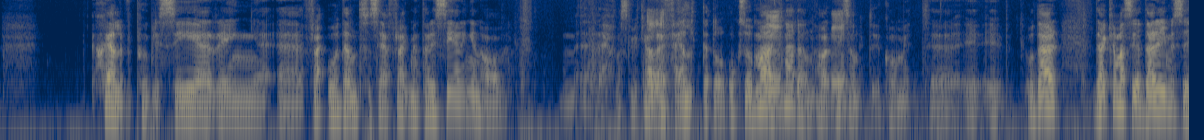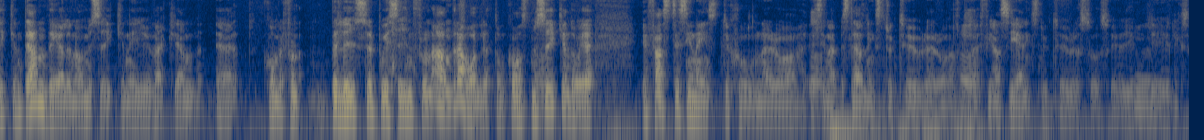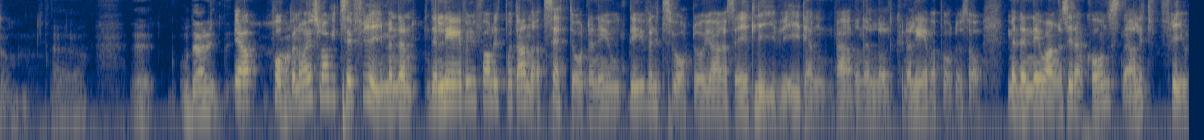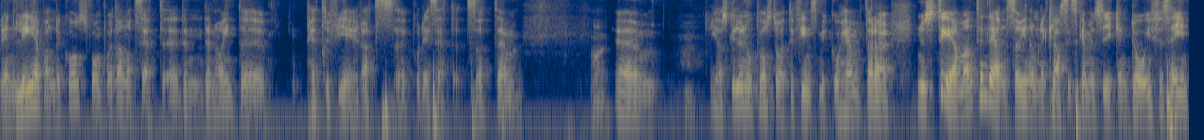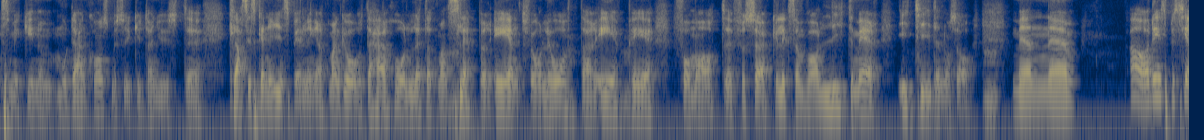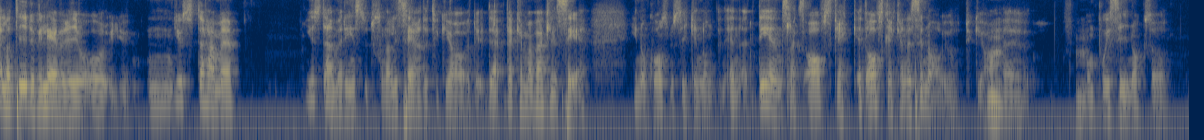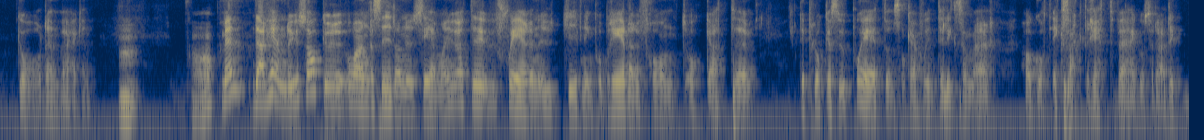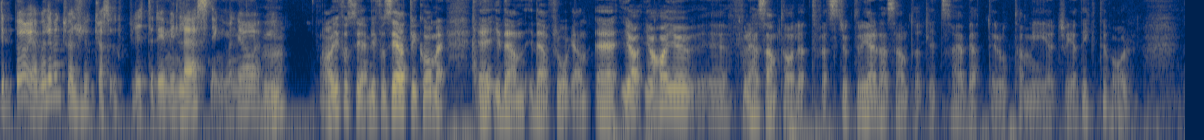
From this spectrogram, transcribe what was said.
självpublicering eh, och den så att säga fragmentariseringen av eh, vad ska vi kalla det, Mm. fältet och också marknaden har Mm. liksom kommit eh, i, i, och där, där kan man se, där är ju musiken, den delen av musiken är ju verkligen eh, kommer från, belyser poesin från andra hållet. Om konstmusiken då är, är fast i sina institutioner och i sina beställningsstrukturer och allt där, finansieringsstrukturer och så, så är det ju, det är ju liksom eh, och där, Ja, poppen har ju slagit sig fri, men den, den lever ju farligt på ett annat sätt då. Den är ju, det är ju väldigt svårt att göra sig ett liv i den världen eller kunna leva på det och så. Men den är å andra sidan konstnärligt fri och det är en levande konstform på ett annat sätt. Eh, Den, den har inte petrifierats eh, på det sättet. Så att, ehm, nej. Ehm, Jag skulle nog påstå att det finns mycket att hämta där. Nu ser man tendenser inom den klassiska musiken, då i och för sig inte så mycket inom modern konstmusik utan just eh, klassiska nyinspelningar, att man går åt det här hållet, att man släpper en, två låtar, EP-format, eh, försöker liksom vara lite mer i tiden och så. Men eh, ja, det är speciella tider vi lever i och, mm, just det här med just det här med det institutionaliserade tycker jag, där, där kan man verkligen se inom konstmusiken, en, det är en slags avskräck, ett avskräckande scenario tycker jag. Mm. Eh, Om poesin också går den vägen. Mm. Ja, Men där händer ju saker å andra sidan. Nu ser man ju att det sker en utgivning på bredare front och att eh, det plockas upp poeter som kanske inte liksom är, har gått exakt rätt väg och sådär. Det, det börjar väl eventuellt luckras upp lite, det är min läsning. Men jag, mm. Ja, vi får se. Vi får se vart vi kommer eh, i, den, i den frågan. Eh, jag, jag har ju eh, för det här samtalet, för att strukturera det här samtalet lite, så har jag bett er att ta med er tre dikter var.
